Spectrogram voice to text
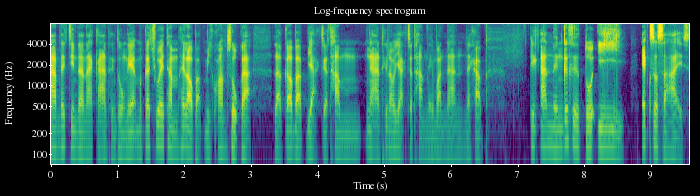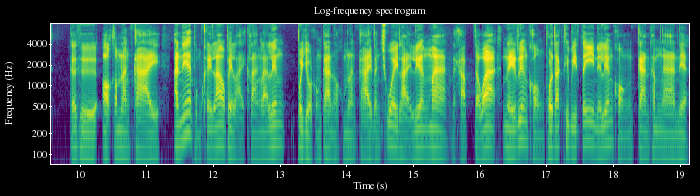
าพได้จินตนาการถึงตรงนี้มันก็ช่วยทำให้เราแบบมีความสุขอะ่ะแล้วก็แบบอยากจะทำงานที่เราอยากจะทำในวันนั้นนะครับ อีกอันหนึ่งก็คือตัว E exercise ก็คือออกกำลังกาย อันนี้ผมเคยเล่าไปหลายครั้งแล้วเรื่องประโยชน์ของการออกกำลังกายมันช่วยหลายเรื่องมากนะครับ แต่ว่าในเรื่องของ productivity ในเรื่องของการทำงานเนี่ย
